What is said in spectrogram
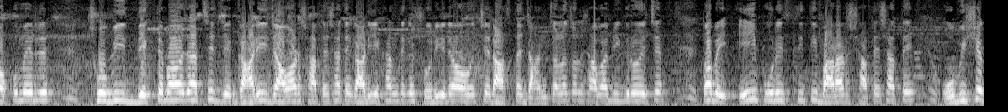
রকমের ছবি দেখতে পাওয়া যাচ্ছে যে গাড়ি যাওয়ার সাথে সাথে গাড়ি এখান থেকে সরিয়ে দেওয়া হচ্ছে, রাস্তায় যান চলাচল স্বাভাবিক রয়েছে। তবে এই পরিস্থিতি বাড়ার সাথে সাথে অভিষেক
